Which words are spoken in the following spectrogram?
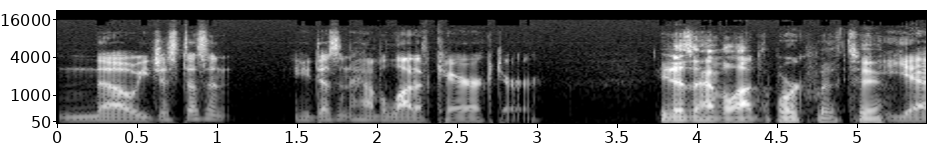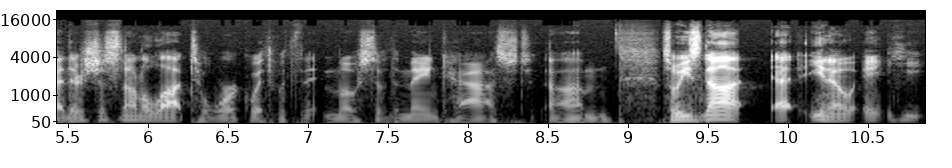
no, he just doesn't. He doesn't have a lot of character. he doesn't have a lot to work with too Yeah, there's just not a lot to work with with the, most of the main cast. Um, so he's not, uh, you know, he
